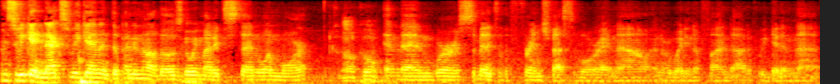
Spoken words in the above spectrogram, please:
this weekend, next weekend, and depending on how those go, we might extend one more. Oh, cool. And then we're submitted to the Fringe Festival right now, and we're waiting to find out if we get in that.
